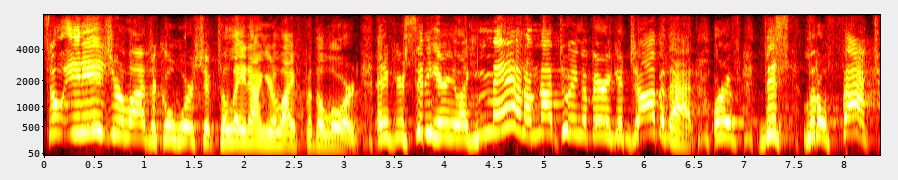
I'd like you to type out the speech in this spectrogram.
So it is your logical worship to lay down your life for the Lord. And if you're sitting here and you're like, man, I'm not doing a very good job of that. Or if this little fact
